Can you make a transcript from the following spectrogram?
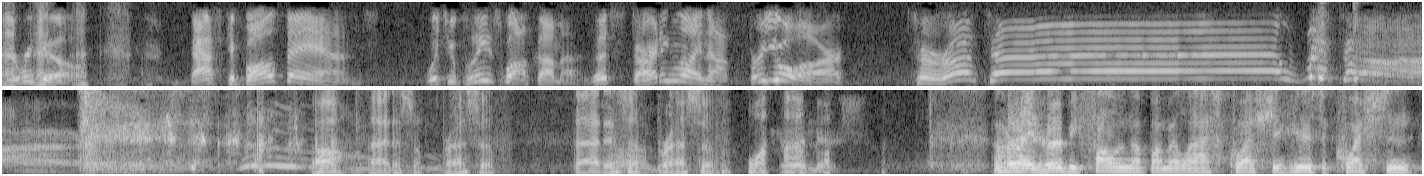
Here we go. Basketball fans, would you please welcome the starting lineup for your Toronto Raptors? Oh, that is impressive. That is impressive. Wow. Goodness. All right, Herbie, following up on my last question, here's a question.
